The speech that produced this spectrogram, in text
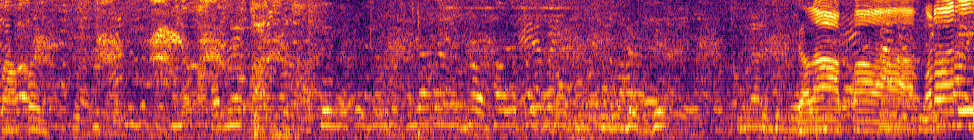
पापड चला पापडवाली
